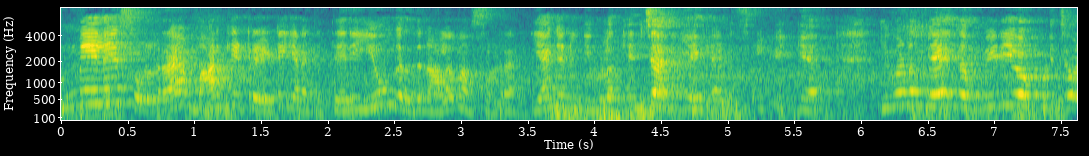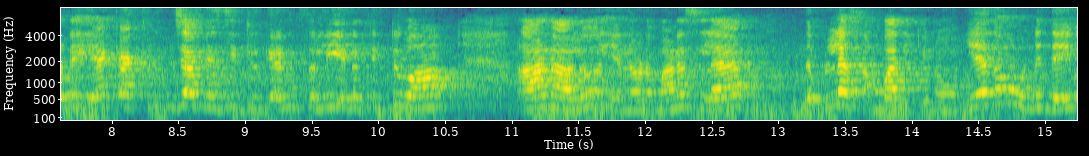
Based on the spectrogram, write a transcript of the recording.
உண்மையிலே சொல்கிறேன் மார்க்கெட் ரேட்டு எனக்கு தெரியுங்கிறதுனால நான் சொல்கிறேன் ஏங்க நீங்கள் இவ்வளோ கெஞ்சாதீங்கன்னு சொல்லுவீங்க. இவனுமே இந்த வீடியோ பிடிச்ச உடனே ஏக்கா கிரிஞ்சா பேசிகிட்டு இருக்கேன்னு சொல்லி என்னை திட்டுவான். ஆனாலும் என்னோட மனசில் இந்த பிள்ளை சம்பாதிக்கணும். ஏதோ ஒன்று தெய்வ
